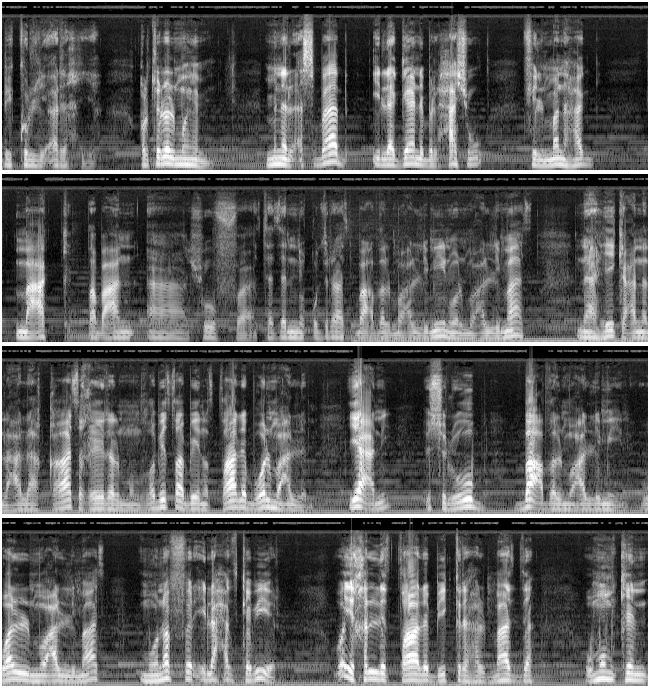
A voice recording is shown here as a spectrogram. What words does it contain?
بكل أريحية. قلت له المهم من الأسباب إلى جانب الحشو في المنهج معك طبعا أشوف تدني قدرات بعض المعلمين والمعلمات ناهيك عن العلاقات غير المنضبطة بين الطالب والمعلم. يعني أسلوب بعض المعلمين والمعلمات منفر إلى حد كبير ويخلي الطالب يكره المادة وممكن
